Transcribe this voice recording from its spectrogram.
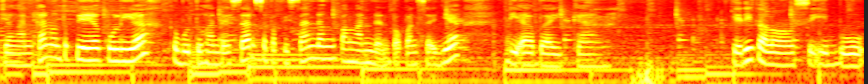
Jangankan untuk biaya kuliah, kebutuhan dasar seperti sandang, pangan, dan papan saja diabaikan. Jadi kalau si ibu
